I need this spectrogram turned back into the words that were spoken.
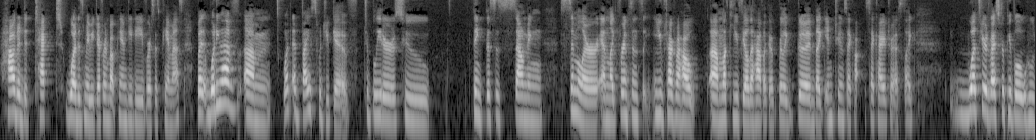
how to detect what is maybe different about PMDD versus PMS. But what do you have? Um, what advice would you give to bleeders who think this is sounding similar? And like, for instance, you've talked about how um, lucky you feel to have like a really good, like in tune psychi- psychiatrist. Like, what's your advice for people who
